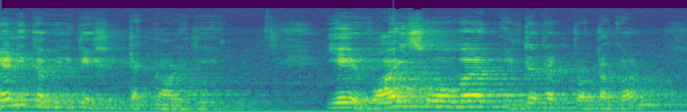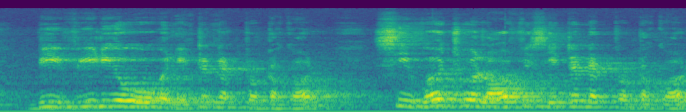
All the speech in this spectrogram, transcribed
telecommunication technology? A. Voice over Internet Protocol. B. Video over Internet Protocol. C. Virtual Office Internet Protocol.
